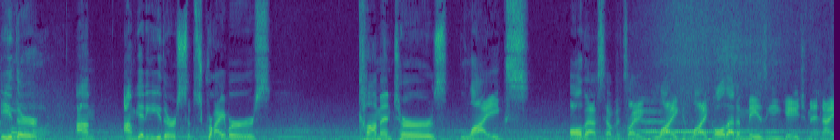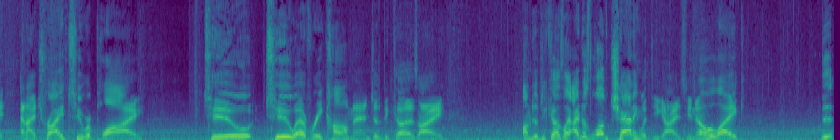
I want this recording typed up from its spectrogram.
either I'm I'm getting either subscribers, commenters, likes, all that stuff. It's like like like all that amazing engagement. And I and I try to reply to to every comment just because I um just because like I just love chatting with you guys, you know? Like the,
